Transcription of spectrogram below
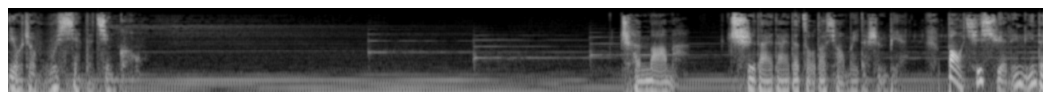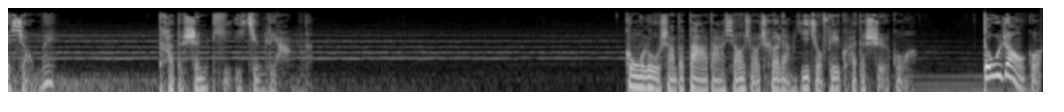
有着无限的惊恐。陈妈妈痴呆呆的走到小妹的身边，抱起血淋淋的小妹，她的身体已经凉了。公路上的大大小小车辆依旧飞快的驶过，都绕过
